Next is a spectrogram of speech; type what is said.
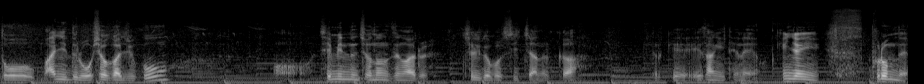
또 많이들 오셔가지고 어, 재밌는 전원 생활을 즐겨볼 수 있지 않을까 그렇게 예상이 되네요. 굉장히 부럽네요.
